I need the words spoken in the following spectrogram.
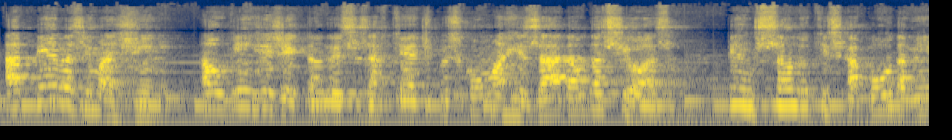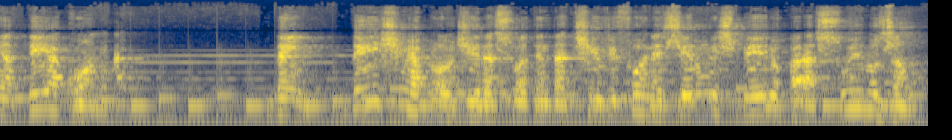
Apenas imagine alguém rejeitando esses arquétipos com uma risada audaciosa, pensando que escapou da minha teia cômica. Bem, deixe-me aplaudir a sua tentativa e fornecer um espelho para a sua ilusão.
